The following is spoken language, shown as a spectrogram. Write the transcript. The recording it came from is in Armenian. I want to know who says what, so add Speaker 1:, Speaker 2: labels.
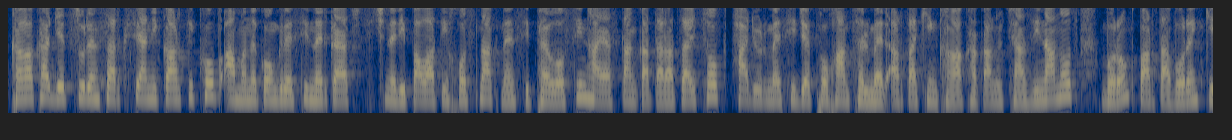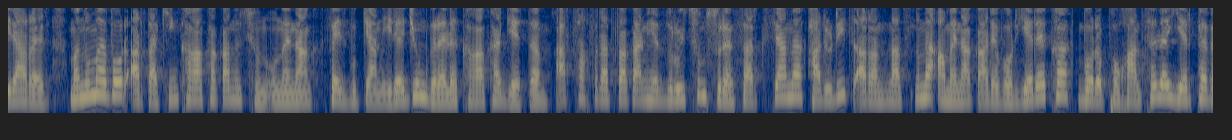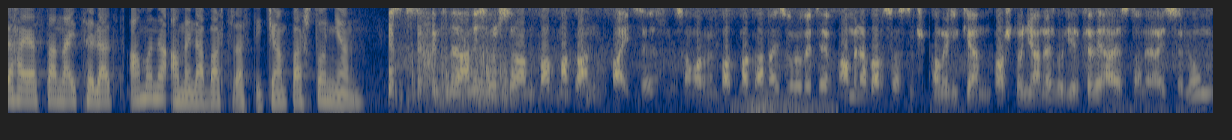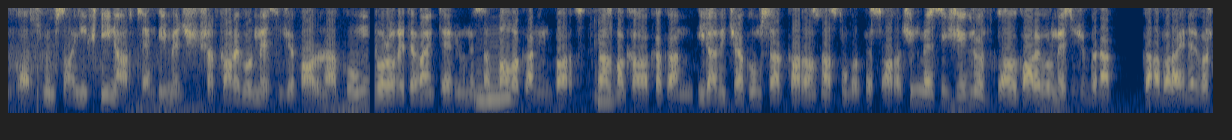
Speaker 1: Քաղաքագետ Սուրեն Սարգսյանի կարծիքով ԱՄՆ կոնգրեսի ներկայացուցիչների պալատի խոսնակ Նենսի Փելոսին Հայաստան կատարած այցով 100 մեսիջ է փոխանցել մեր արտաքին քաղաքականության զինանոց, որոնք պարտավոր են կիրառել։ Մնում է, որ արտաքին քաղաքականություն ունենանք։ Facebook-յան իր էջում գրել է քաղաքագետը։ Արցախ լրատվականի հետ զրույցում Սուրեն Սարգսյանը 100-ից առանձնացնում է ամենակարևոր 3-ը, որը փոխանցել է երբևէ Հայաստան այցելած ԱՄՆ ամենաբարձրաստիճան պաշտոնյան։
Speaker 2: Ես սկսեմ նրանից, որ սա պատմական այց էր, ես համարում եմ պատմական այց, որովհետև ամենաբարձրաստիճան ամերիկյան պաշտոնյան էր, որ երբևէ Հայաստան է այցելում, կարծում եմ սա ինքնին արդեն իր մեջ շատ կարևոր մեսիջ է պարունակում, որովհետև այն տեղի ունեցա բավականին բարձ ռազմաքաղաքական իրավիճակում, սա կառանձնացնեմ որպես առաջին մեսիջ, երկրորդ կարևոր մեսիջը բնակ բնականաբար այն էր, որ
